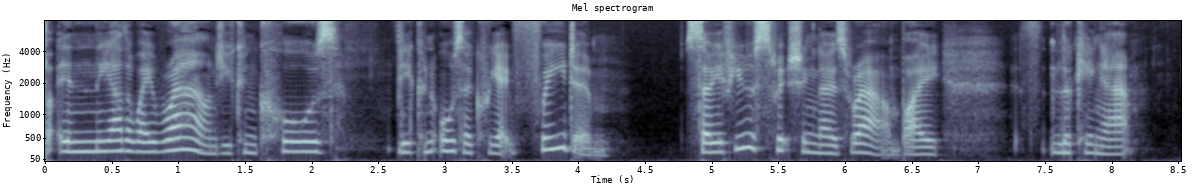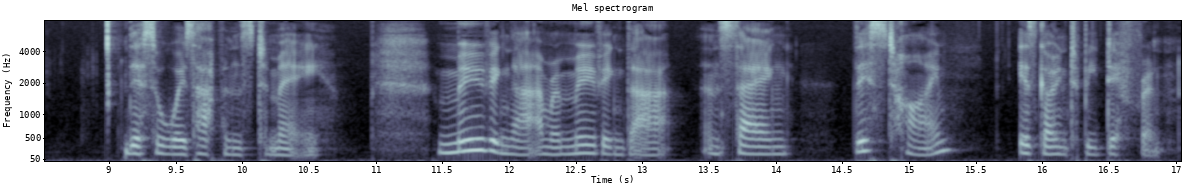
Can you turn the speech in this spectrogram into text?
But in the other way round, you can cause, you can also create freedom. So if you are switching those round by looking at this always happens to me, moving that and removing that and saying, this time is going to be different.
